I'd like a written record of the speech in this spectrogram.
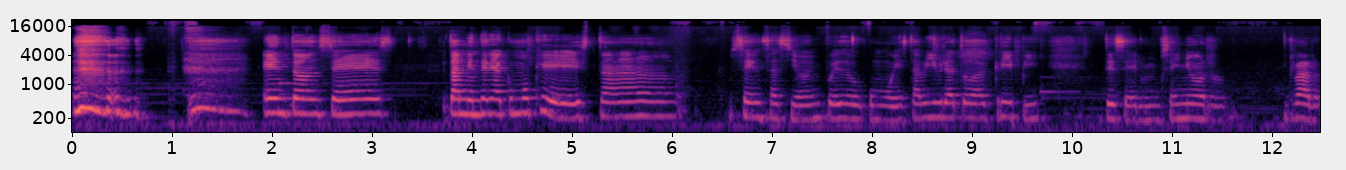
Entonces, también tenía como que esta sensación, pues, o como esta vibra toda creepy de ser un señor raro.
